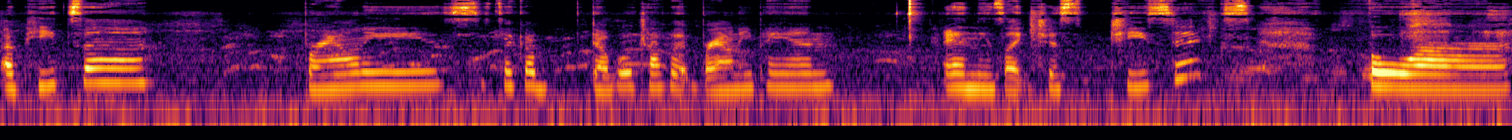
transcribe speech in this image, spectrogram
a pizza, brownies. It's like a double chocolate brownie pan. And these like just cheese sticks for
